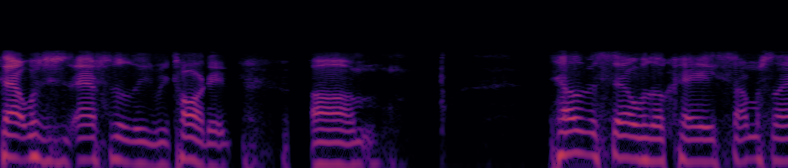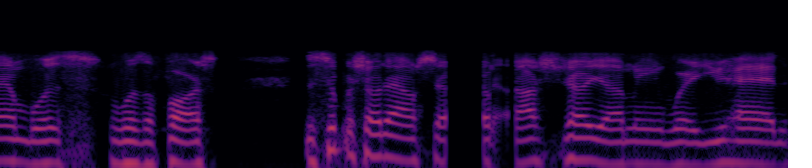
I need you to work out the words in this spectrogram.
that was just absolutely retarded. Um, Hell in a Cell was okay. SummerSlam was was a farce. The Super Showdown show Australia, I mean, where you had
